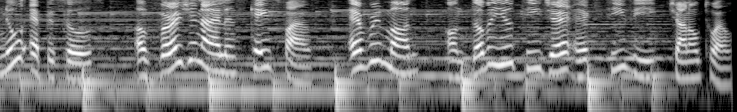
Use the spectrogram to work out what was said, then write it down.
new episodes of Virgin Islands Case Files every month on WTJX TV, Channel 12.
